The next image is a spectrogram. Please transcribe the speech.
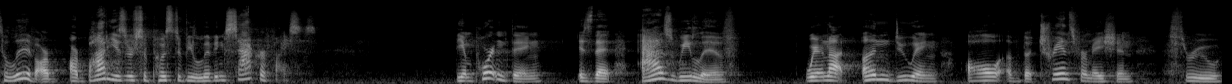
to live. Our, our bodies are supposed to be living sacrifices. The important thing is that as we live, we're not undoing all of the transformation through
